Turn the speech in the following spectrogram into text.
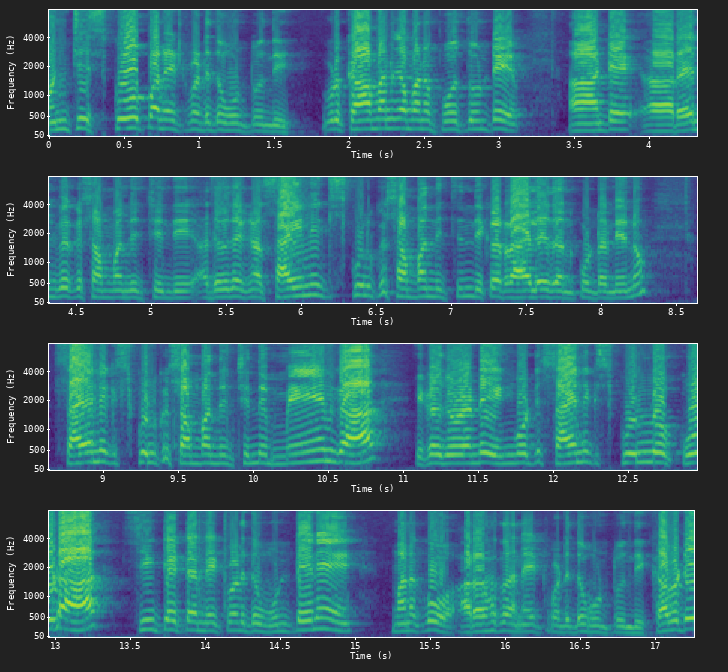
మంచి స్కోప్ అనేటువంటిది ఉంటుంది. ఇప్పుడు కామన్గా మనం పోతుంటే అంటే రైల్వేకి సంబంధించింది అదేవిధంగా సైనిక్ స్కూల్కి సంబంధించింది ఇక్కడ రాయలేదు అనుకుంటా నేను. సైనిక్ స్కూల్కి సంబంధించింది మెయిన్గా ఇక్కడ చూడండి ఇంకోటి సైనిక్ స్కూల్లో కూడా సీటెట్ అనేటువంటిది ఉంటేనే మనకు అర్హత అనేటువంటిది ఉంటుంది. కాబట్టి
